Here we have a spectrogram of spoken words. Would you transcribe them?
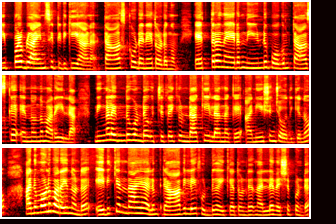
ഇപ്പോൾ ബ്ലൈൻഡ്സ് ഇട്ടിരിക്കുകയാണ്. ടാസ്ക് ഉടനെ തുടങ്ങും. എത്ര നേരം നീണ്ടുപോകും ടാസ്ക് എന്നൊന്നും അറിയില്ല. നിങ്ങൾ എന്തുകൊണ്ട് ഉച്ചത്തേക്ക് ഉണ്ടാക്കിയില്ല? എന്നൊക്കെ അനീഷ് അനീഷും ചോദിക്കുന്നു. അനുമോൾ പറയുന്നുണ്ട് എനിക്ക് എന്തായാലും രാവിലെ ഫുഡ് കഴിക്കാത്തതുകൊണ്ട് നല്ല വിശപ്പുണ്ട്.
